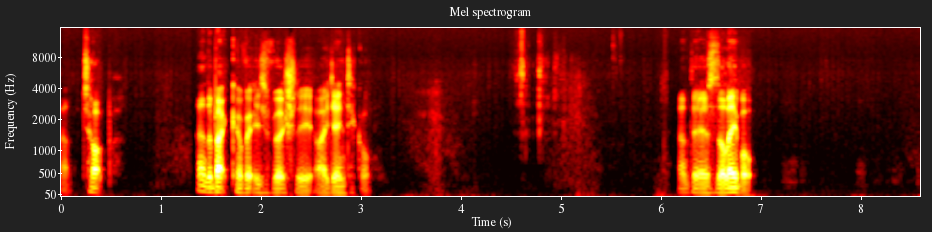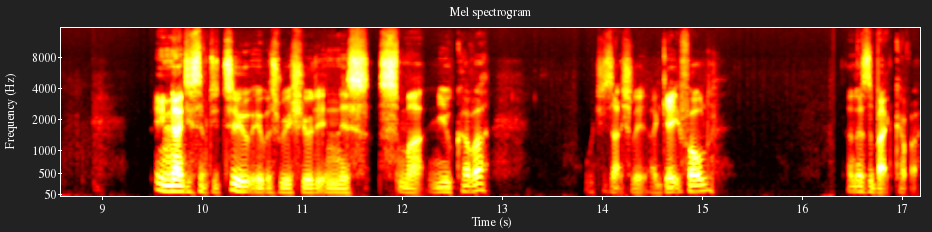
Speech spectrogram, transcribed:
at the top. And the back cover is virtually identical. And there's the label. In 1972, it was reissued in this smart new cover, which is actually a gatefold. And there's the back cover.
